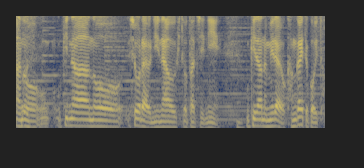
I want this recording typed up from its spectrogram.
あの沖縄の将来を担う人たちに沖縄の未来を考えてこいと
